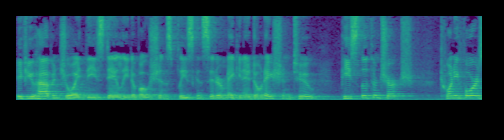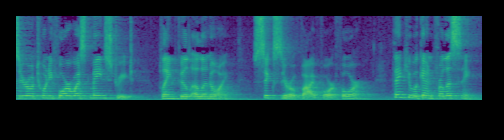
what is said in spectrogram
If you have enjoyed these daily devotions, please consider making a donation to Peace Lutheran Church, 24024 West Main Street, Plainfield, Illinois, 60544. Thank you again for listening.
